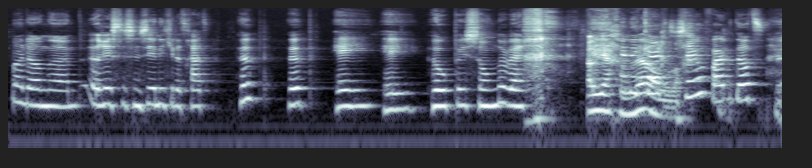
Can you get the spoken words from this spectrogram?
Maar dan, eh, er is dus een zinnetje dat gaat, hup, hup, hey, hey, hulp is onderweg. Oh ja, En ik krijg dus geweldig. heel vaak dat, Ja.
